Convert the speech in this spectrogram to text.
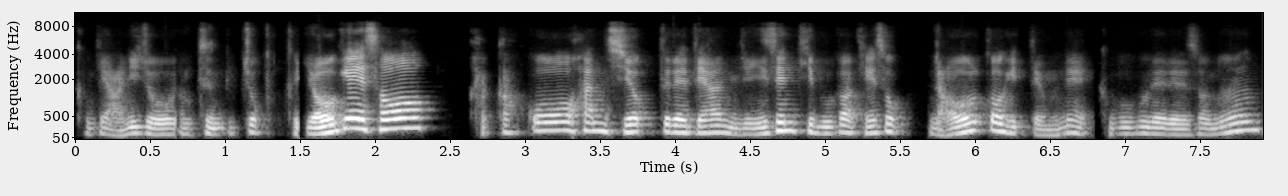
그게 아니죠. 아무튼 이쪽 그 역에서 가깝고 한 지역들에 대한 인센티브가 계속 나올 거기 때문에 그 부분에 대해서는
